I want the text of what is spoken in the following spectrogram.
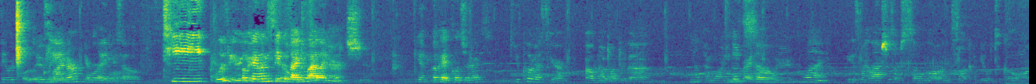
They were totally Dude, clean. mine are You're playing horrible. yourself. T. Blue do you Okay, let me see because I do eyeliner. Yeah. Okay, close your eyes. You put mascara. Oh no, don't do that. Nope. I'm warning That's you right so now. weird. Why? Because my lashes are so long, it's not gonna be able to go on.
